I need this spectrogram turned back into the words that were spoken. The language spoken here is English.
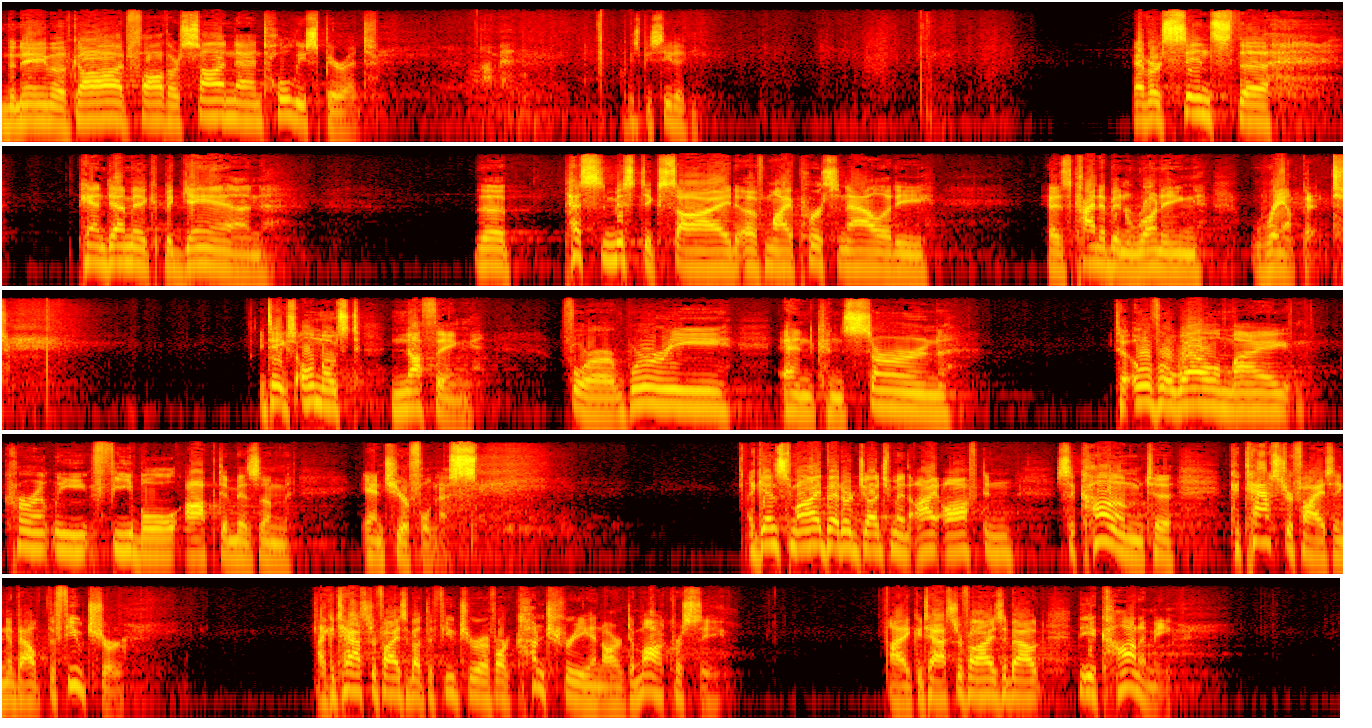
In the name of God, Father, Son, and Holy Spirit. Amen. Please be seated. Ever since the pandemic began, the pessimistic side of my personality has kind of been running rampant. It takes almost nothing for worry and concern to overwhelm my currently feeble optimism and cheerfulness. Against my better judgment, I often succumb to catastrophizing about the future. I catastrophize about the future of our country and our democracy. I catastrophize about the economy.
